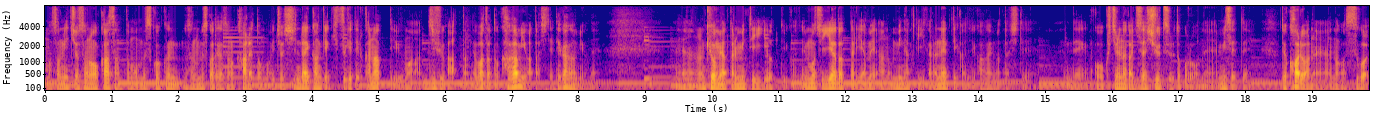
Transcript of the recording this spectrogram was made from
まあ、その一応そのお母さんとも息子くん、その息子というかその彼とも一応信頼関係築けてるかなっていう、まあ自負があったんで、わざと鏡渡して、手鏡をね、えー、興味あったら見ていいよっていう感じで、もし嫌だったらやめ、あの、見なくていいからねっていう感じで鏡渡して、で、こう、口の中実際手術するところをね、見せて、で、彼はね、なんかすごい、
